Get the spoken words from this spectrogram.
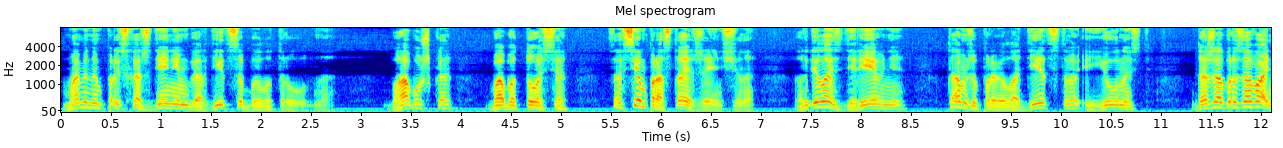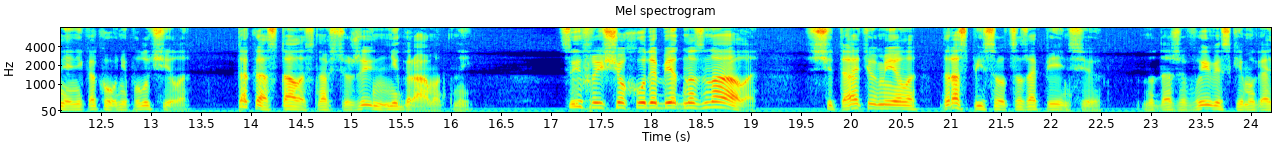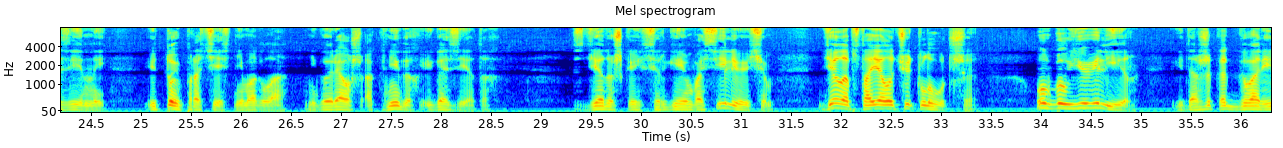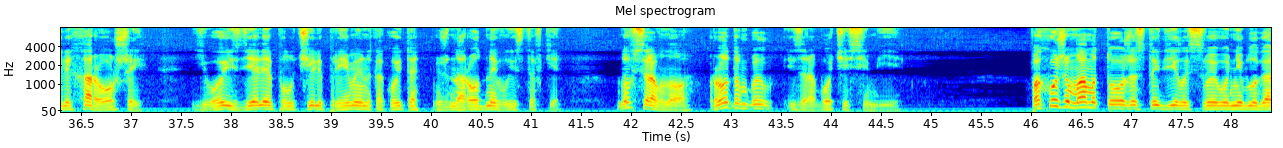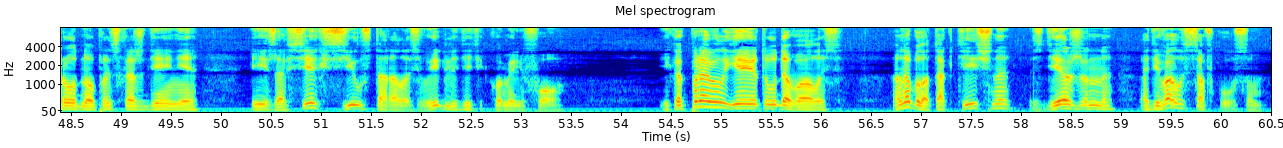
Маминым происхождением гордиться было трудно. Бабушка, баба Тося, совсем простая женщина. Родилась в деревне, там же провела детство и юность. Даже образования никакого не получила. Так и осталась на всю жизнь неграмотной. Цифры еще худо-бедно знала, считать умела, да расписываться за пенсию. Но даже вывески магазинной и той прочесть не могла, не говоря уж о книгах и газетах. С дедушкой Сергеем Васильевичем дело обстояло чуть лучше. Он был ювелир и даже, как говорили, хороший. Его изделия получили премию на какой-то международной выставке. Но все равно родом был из рабочей семьи. Похоже, мама тоже стыдилась своего неблагородного происхождения и изо всех сил старалась выглядеть комильфо. И, как правило, ей это удавалось. Она была тактична, сдержанна, одевалась со вкусом.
